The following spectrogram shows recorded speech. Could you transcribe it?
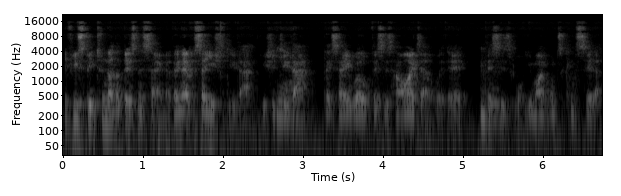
if you speak to another business owner, they never say you should do that, you should yeah. do that. They say, Well, this is how I dealt with it, mm-hmm. this is what you might want to consider.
